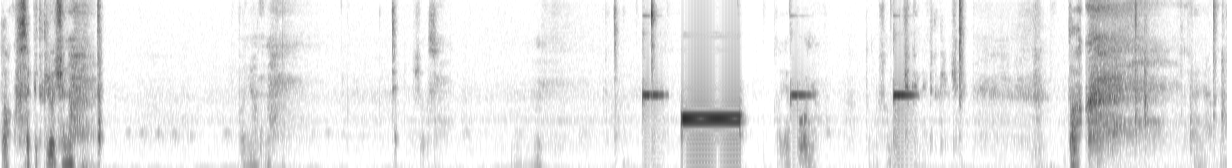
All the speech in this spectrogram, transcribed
Так, все підключено. Понятно. Сейчас. Та я понял. Тому що датчики не підключені. Так. Понятно.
